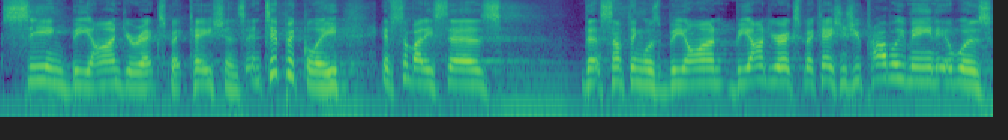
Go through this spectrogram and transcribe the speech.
seeing beyond your expectations. And typically, if somebody says that something was beyond beyond your expectations, you probably mean it was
